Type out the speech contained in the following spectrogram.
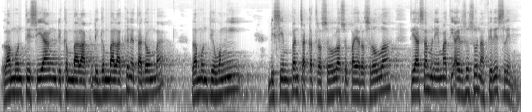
lamun ti siang dikembalak digembalakeun eta domba lamun ti wengi disimpan caket Rasulullah supaya Rasulullah tiasa menikmati air susu nafirislin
